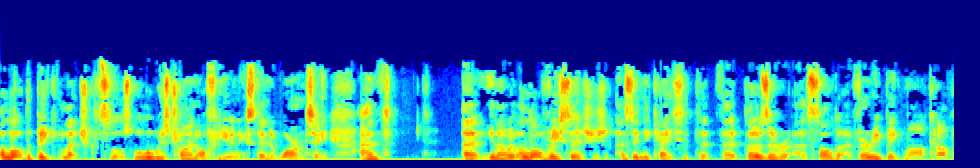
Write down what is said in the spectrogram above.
a lot of the big electrical stores will always try and offer you an extended warranty, and uh, you know a lot of research has- indicated that, that those are sold at a very big markup,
